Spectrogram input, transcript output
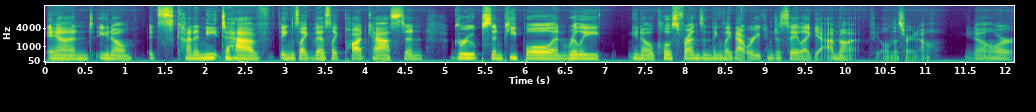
and you know it's kind of neat to have things like this like podcasts and groups and people and really you know close friends and things like that where you can just say like yeah i'm not feeling this right now you know or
